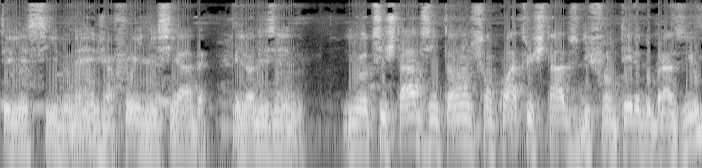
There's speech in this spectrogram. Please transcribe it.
teria sido, né, já foi iniciada, melhor dizendo, em outros estados. Então, são quatro estados de fronteira do Brasil:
